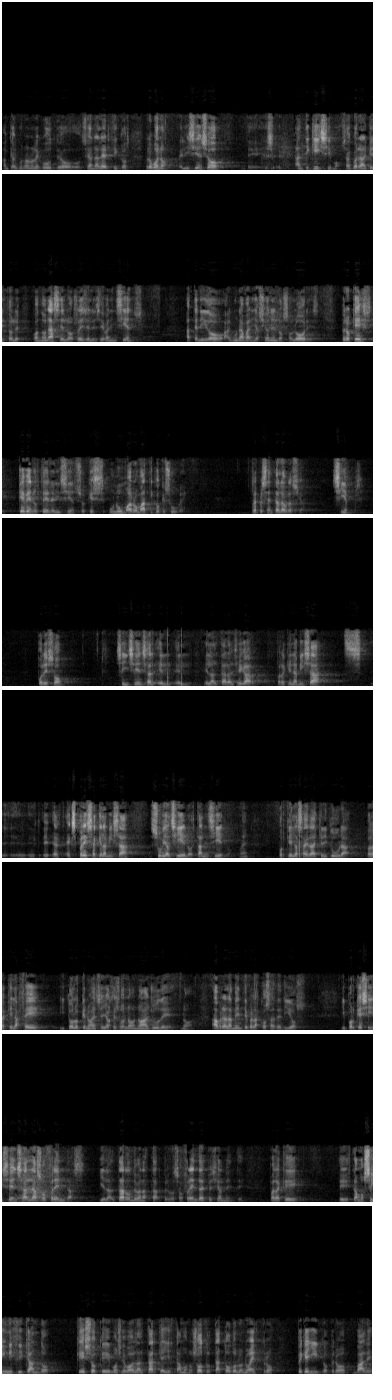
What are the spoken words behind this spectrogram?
aunque a algunos no les guste o sean alérgicos, pero bueno, el incienso eh, es antiquísimo. ¿Se acuerdan? A Cristo le, cuando nace los reyes le llevan incienso. Ha tenido alguna variación en los olores. Pero ¿qué, es, ¿qué ven ustedes en el incienso? Que es un humo aromático que sube. Representa la oración, siempre. Por eso se inciensa el, altar al llegar, para que la misa eh, eh, expresa que la misa sube al cielo, está en el cielo. ¿eh? ¿Por qué la Sagrada Escritura? Para que la fe y todo lo que nos enseñó Jesús nos, ayude, nos abra la mente para las cosas de Dios. ¿Y por qué se incensan las ofrendas y el altar donde van a estar? Pero las ofrendas especialmente, para que estamos significando que eso que hemos llevado al altar, que ahí estamos nosotros, está todo lo nuestro, pequeñito, pero vale,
